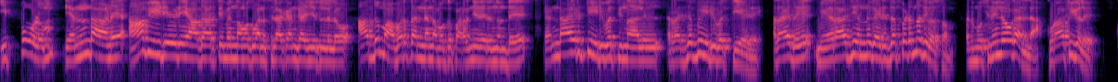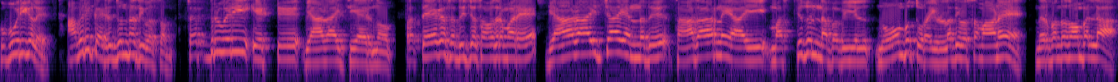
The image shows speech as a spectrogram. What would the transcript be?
ഇപ്പോഴും എന്താണ് ആ വീഡിയോയുടെ യാഥാർത്ഥ്യം എന്ന് നമുക്ക് മനസ്സിലാക്കാൻ കഴിഞ്ഞിട്ടില്ലല്ലോ. അതും അവർ തന്നെ നമുക്ക് പറഞ്ഞു തരുന്നുണ്ട്. രണ്ടായിരത്തി ഇരുപത്തിനാലിൽ റജബ് ഇരുപത്തിയേഴ്. അതായത് മേറാജ് എന്ന് കരുതപ്പെടുന്ന ദിവസം. അത് മുസ്ലിം ലോകമല്ല ഖുറാഫികൾ. കുബൂരികൾ. അവർ കരുതുന്ന ദിവസം ഫെബ്രുവരി എട്ട് വ്യാഴാഴ്ചയായിരുന്നു. പ്രത്യേകം ശ്രദ്ധിച്ച സഹോദരന്മാരെ വ്യാഴാഴ്ച എന്നത് സാധാരണയായി മസ്ജിദുൻ നബവിയിൽ നോമ്പ് തുറയുള്ള ദിവസമാണ്. നിർബന്ധ നോമ്പല്ല.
